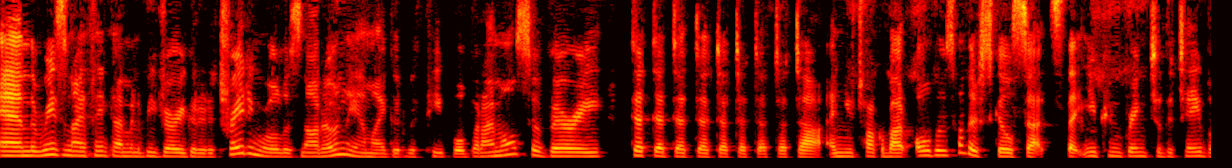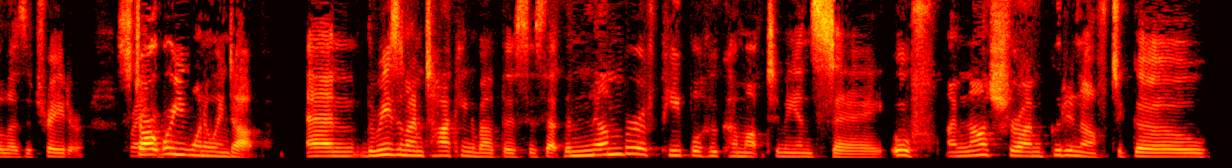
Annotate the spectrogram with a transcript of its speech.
And the reason I think I'm going to be very good at a trading role is not only am I good with people, but I'm also very da da da da da da da da da. And you talk about all those other skill sets that you can bring to the table as a trader. Start right. where you want to end up. And the reason I'm talking about this is that the number of people who come up to me and say, "Oof, I'm not sure I'm good enough to go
